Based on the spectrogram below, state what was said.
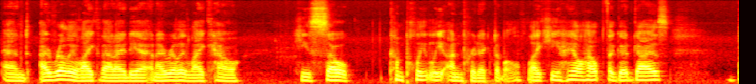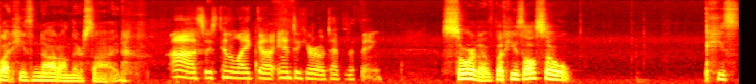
And I really like that idea and I really like how he's so completely unpredictable. Like he he'll help the good guys, but he's not on their side. Ah, so he's kind of like uh, anti-hero type of a thing. Sort of, but he's also he's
